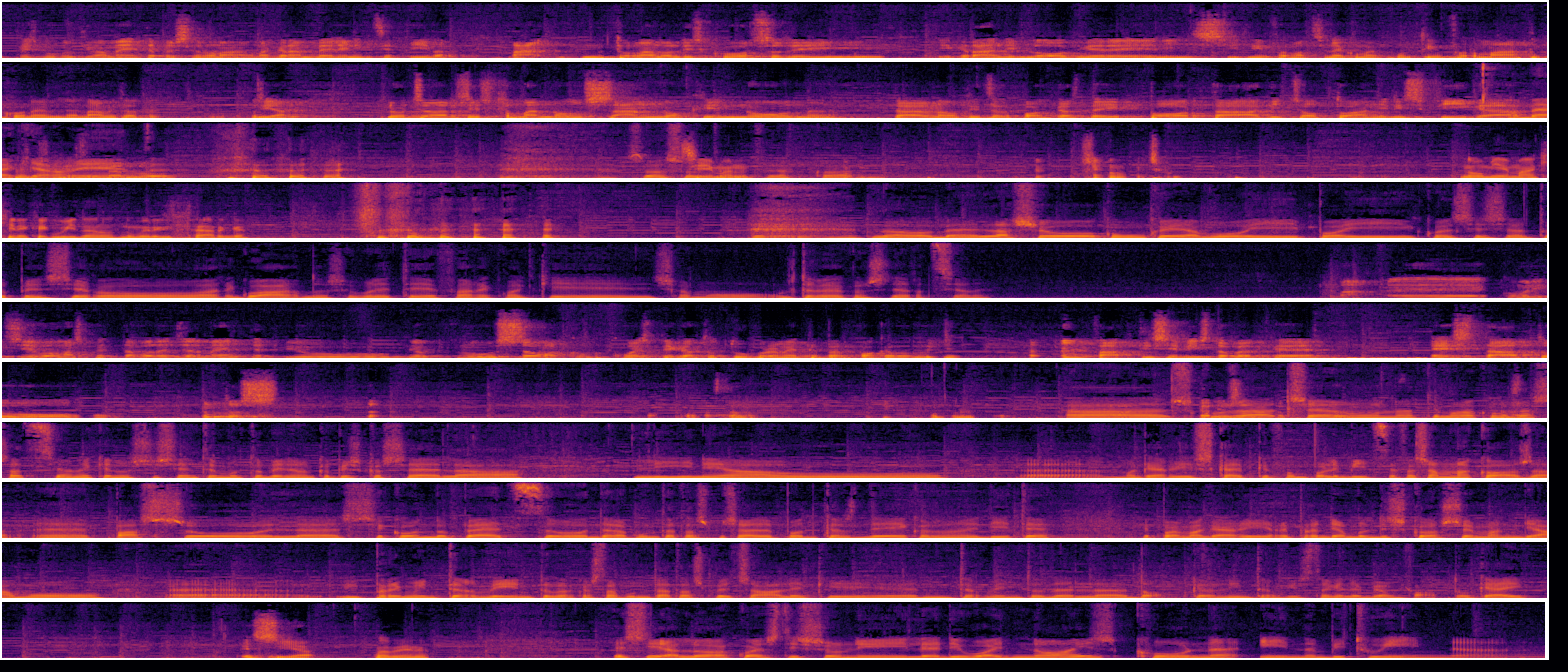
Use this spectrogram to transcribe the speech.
Facebook ultimamente può essere una, una, gran bella iniziativa. Ma tornando al discorso dei, dei grandi blogger e di siti di informazione come Punto Informatico nell'ambito della tecnologia, non c'è una senso, ma non sanno che non dare una notizia del podcast day porta a 18 anni di sfiga. Vabbè, chiaramente. Sono assolutamente sì, ma... d'accordo. Nomi e macchine che guidano, numeri di targa. No, vabbè, lascio comunque a voi poi qualsiasi altro pensiero a riguardo, se volete fare qualche, diciamo, ulteriore considerazione. Ma eh, come dicevo, mi aspettavo leggermente più, più flusso, ma com- come hai spiegato tu, probabilmente per poca pubblicità. Infatti, si è visto perché è stato tutto Uh, scusa, c'è un attimo la conversazione che non si sente molto bene, non capisco se è la linea o eh, magari Skype che fa un po' le bizze. Facciamo una cosa, eh, passo il secondo pezzo della puntata speciale del podcast day, cosa ne dite? E poi magari riprendiamo il discorso e mandiamo eh, il primo intervento per questa puntata speciale che è l'intervento del doc, l'intervista che le abbiamo fatto, ok? E sia. Va bene. E sì, allora questi sono i Lady White Noise con In Between.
